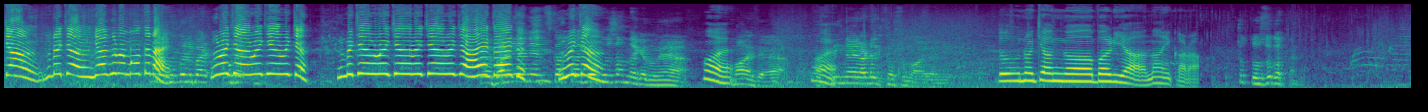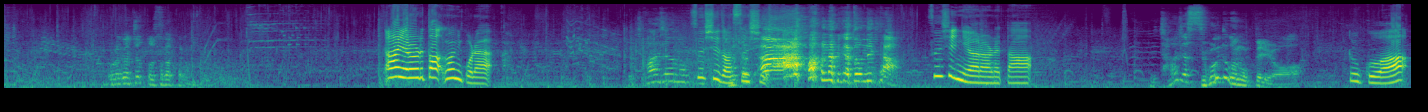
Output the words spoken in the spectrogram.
ちゃんうまちゃんヤグラ持ってない。うここにバリまちゃんうまちゃんうまちゃんうまちゃんうまちゃんうまちゃんうまちゃん早く早くうとしたんうまちゃんはい前ではいみんなやられてたその間にとうなちゃんがバリアないからちょっと遅かったね俺がちょっと遅かったかもあやられた何これチャージャの寿司だ寿司ああなんか飛んできた寿司にやられたチャージャーすごいとこ乗ってるよどこは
